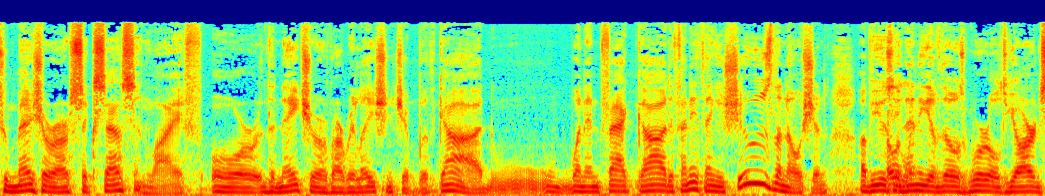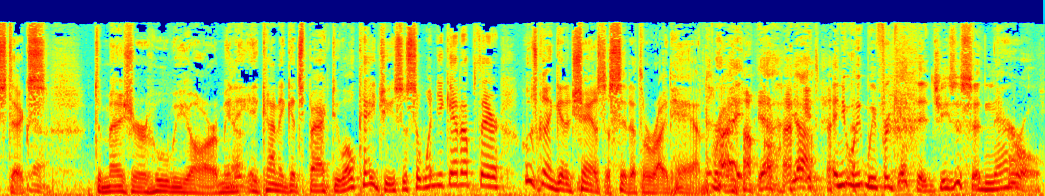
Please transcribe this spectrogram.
to measure our success in life or the nature of our relationship with God, when in fact God, if anything, eschews the notion of using totally. any of those world yardsticks. Yeah. To measure who we are. I mean, yeah. it, it kind of gets back to, okay, Jesus, so when you get up there, who's going to get a chance to sit at the right hand? Right, yeah, yeah. And we, we forget that Jesus said narrow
